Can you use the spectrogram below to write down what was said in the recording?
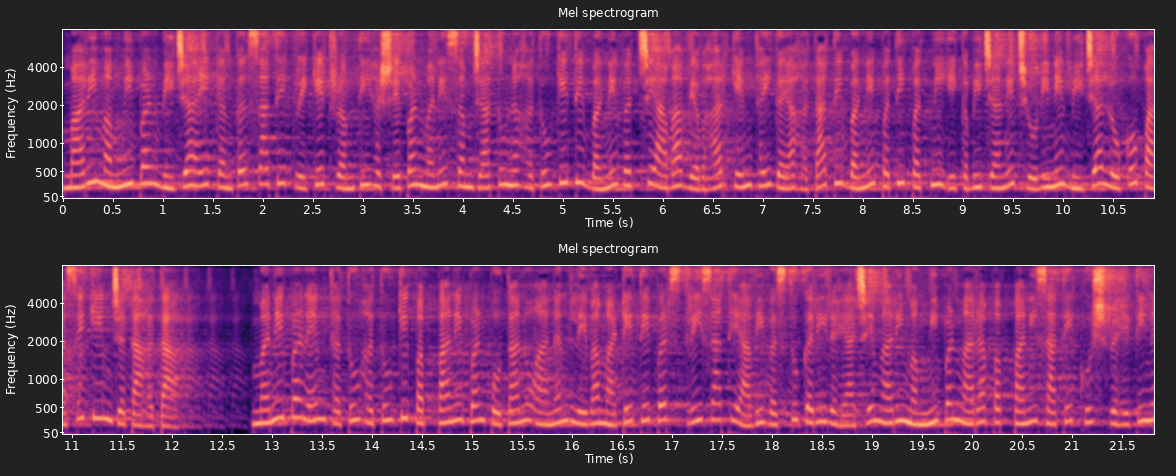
મારી મમ્મી પણ બીજા એક અંકલ સાથે ક્રિકેટ રમતી હશે, પણ મને સમજાતું ન હતું કે તે બંને વચ્ચે આવા વ્યવહાર કેમ થઈ ગયા હતા. તે બંને પતિ પત્ની એકબીજાને છોડીને બીજા લોકો પાસે કેમ જતા હતા? મને પણ એમ થતું હતું કે પપ્પાને પણ પોતાનો આનંદ લેવા માટે તે પર સ્ત્રી સાથે આવી વસ્તુ કરી રહ્યા છે. મારી મમ્મી પણ મારા પપ્પાની સાથે ખુશ રહેતી ન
